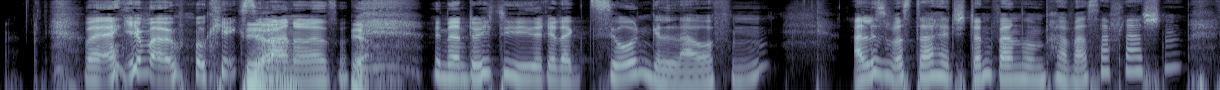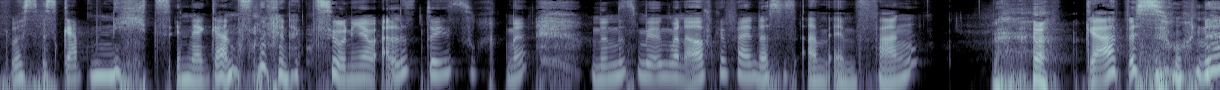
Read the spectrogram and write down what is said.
Weil eigentlich immer irgendwo Kekse Ja. waren oder so. Ja. Bin dann durch die Redaktion gelaufen. Alles, was da halt stand, waren so ein paar Wasserflaschen. Du hast, es gab nichts in der ganzen Redaktion. Ich habe alles durchsucht, ne? Und dann ist mir irgendwann aufgefallen, dass es am Empfang gab es so eine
